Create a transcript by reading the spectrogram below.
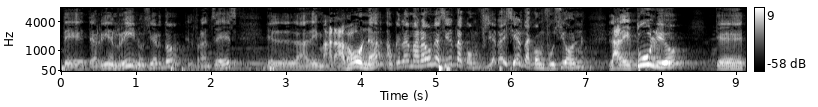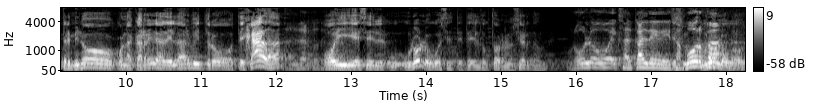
de Terry Henry, ¿no es cierto? El francés, el- la de Maradona, aunque la de Maradona cierta, hay cierta confusión, la de Tulio, que terminó con la carrera del árbitro Tejada, hoy es el urólogo, es este, el doctor, ¿no es cierto? Urólogo, exalcalde de San Borja. urólogo.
